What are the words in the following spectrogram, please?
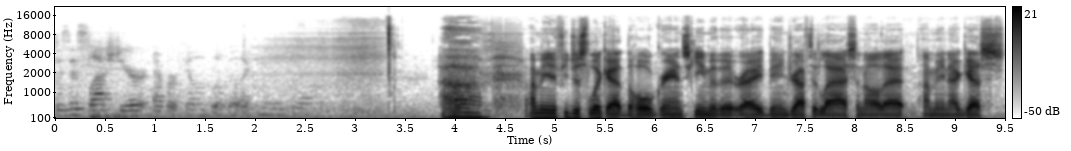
Does this last year ever feel a little bit like a movie scene? Um, I mean, if you just look at the whole grand scheme of it, right, being drafted last and all that, I mean, I guess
